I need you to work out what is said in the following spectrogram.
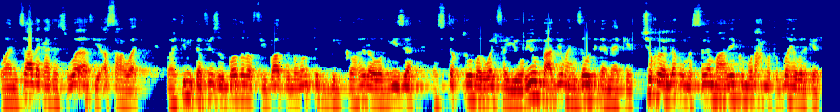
وهنساعدك على تسويقها في أسرع وقت. وهيتم تنفيذ المبادرة في بعض المناطق بالقاهرة والجيزة و6 أكتوبر والفيوم. ويوم بعد يوم هنزود الأماكن. شكرا لكم. والسلام عليكم ورحمة الله وبركاته.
